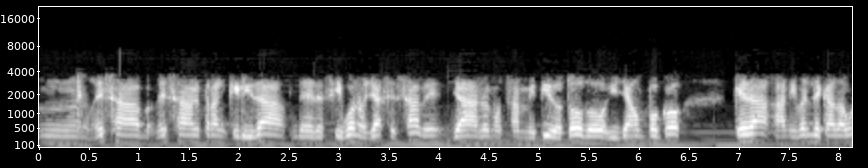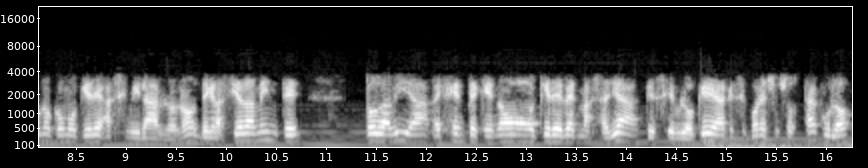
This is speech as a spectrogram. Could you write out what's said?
mm, esa, esa tranquilidad de decir, bueno, ya se sabe, ya lo hemos transmitido todo y ya un poco queda a nivel de cada uno cómo quiere asimilarlo, ¿no? Desgraciadamente todavía hay gente que no quiere ver más allá, que se bloquea, que se pone sus obstáculos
